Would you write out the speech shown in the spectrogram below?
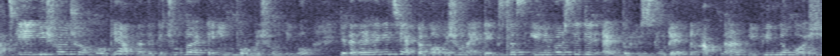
আজকে এই বিষয় সম্পর্কে আপনাদেরকে ছোট একটা ইনফরমেশন দিব, যেটা দেখা গেছে একটা গবেষণায় টেক্সাস ইউনিভার্সিটির একদল স্টুডেন্ট আপনার বিভিন্ন বয়সী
